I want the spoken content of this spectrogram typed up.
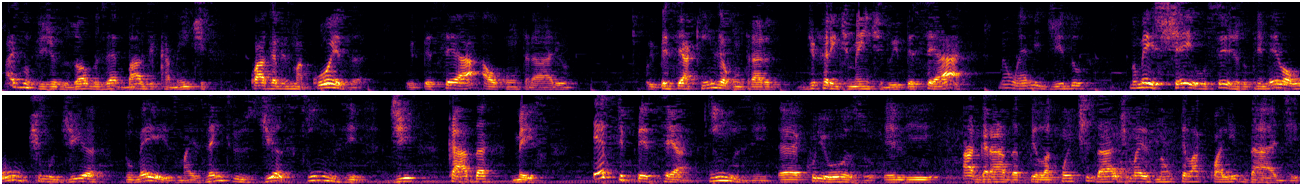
Mas no frigir dos ovos é basicamente quase a mesma coisa. O IPCA, ao contrário, o IPCA 15, ao contrário, diferentemente do IPCA, não é medido no mês cheio, ou seja, do primeiro ao último dia do mês, mas entre os dias 15 de cada mês. Esse PCA 15 é curioso, ele agrada pela quantidade, mas não pela qualidade.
